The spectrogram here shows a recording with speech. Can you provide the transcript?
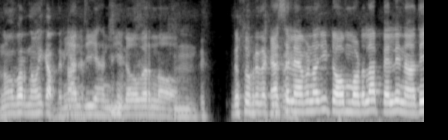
ਨੰਬਰ 9 ਹੀ ਕਰ ਦੇਣੀ ਆ ਹਾਂਜੀ ਹਾਂਜੀ 9 ਨੰਬਰ 9 ਹੂੰ ਤੇ ਦੱਸੋ ਫਿਰ ਇਹਦਾ ਕੀ S11 ਆ ਜੀ ਟੌਪ ਮਾਡਲ ਆ ਪਹਿਲੇ ਨਾਂ ਤੇ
